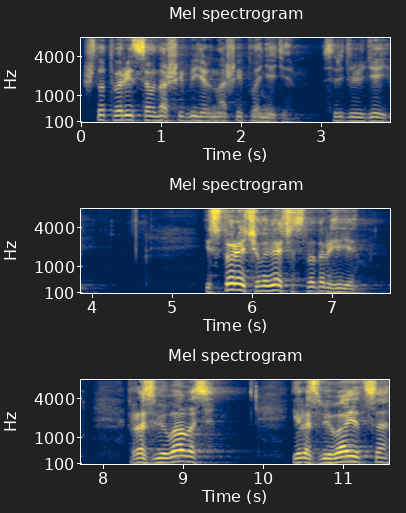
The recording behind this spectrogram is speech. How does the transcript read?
что творится в нашем мире, на нашей планете – среди людей. История человечества, дорогие, развивалась и развивается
